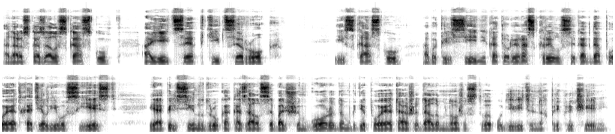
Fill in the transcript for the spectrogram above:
Она рассказала сказку о яйце птицы Рок и сказку об апельсине, который раскрылся, когда поэт хотел его съесть, и апельсин вдруг оказался большим городом, где поэта ожидало множество удивительных приключений.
